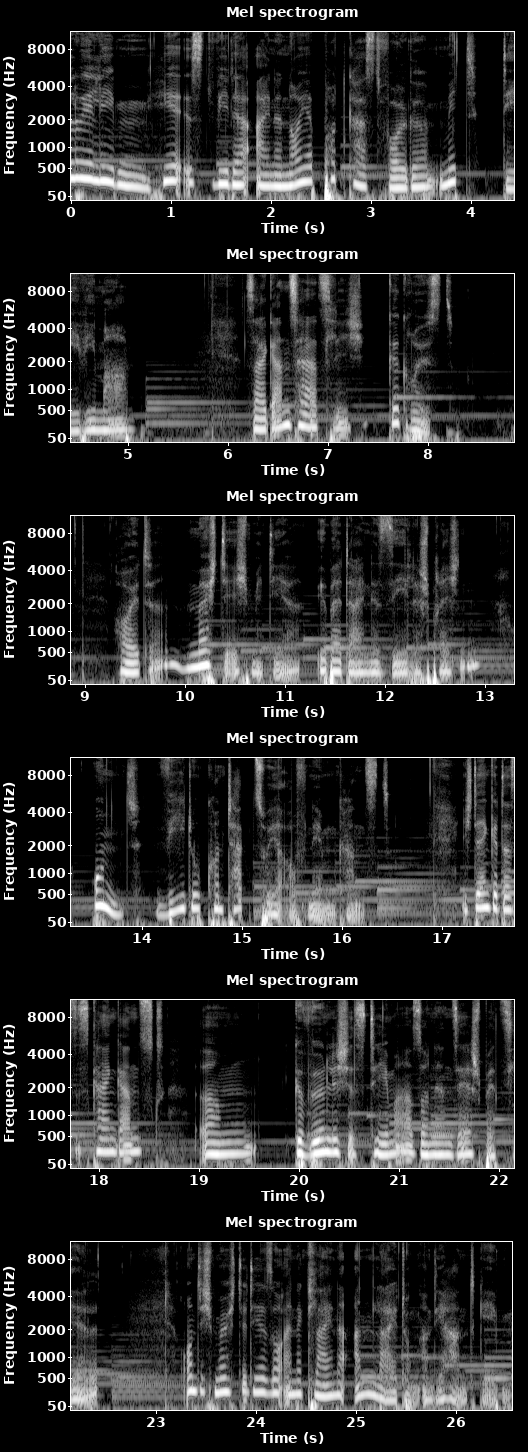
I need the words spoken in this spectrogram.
Hallo ihr Lieben, hier ist wieder eine neue Podcast-Folge mit Devima. Sei ganz herzlich gegrüßt. Heute möchte ich mit dir über deine Seele sprechen und wie du Kontakt zu ihr aufnehmen kannst. Ich denke, das ist kein ganz ähm, gewöhnliches Thema, sondern sehr speziell. Und ich möchte dir so eine kleine Anleitung an die Hand geben.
